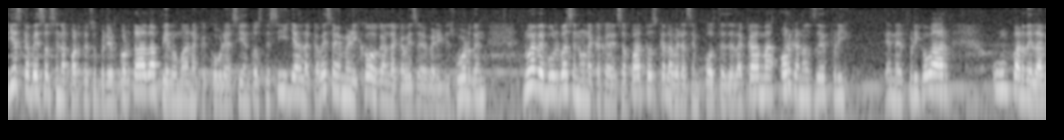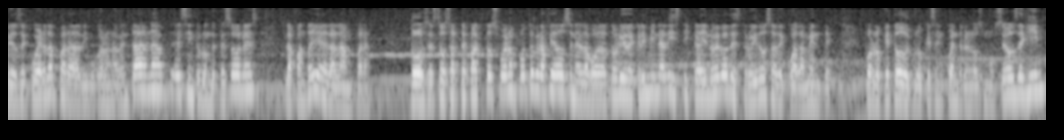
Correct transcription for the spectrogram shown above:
diez cabezas en la parte superior cortada, piel humana que cubre asientos de silla, la cabeza de Mary Hogan, la cabeza de Berenice Warden, nueve vulvas en una caja de zapatos, calaveras en postes de la cama, órganos de en el frigobar, un par de labios de cuerda para dibujar una ventana, el cinturón de pezones, la pantalla de la lámpara. Todos estos artefactos fueron fotografiados en el laboratorio de criminalística y luego destruidos adecuadamente, por lo que todo lo que se encuentra en los museos de Gin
